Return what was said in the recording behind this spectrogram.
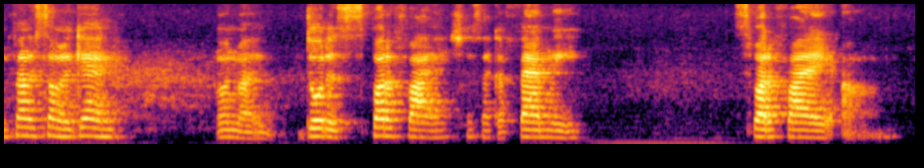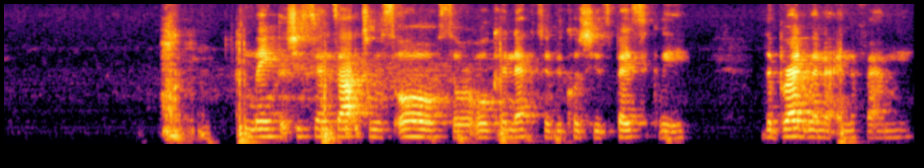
I found this song again on my daughter's Spotify. She has like a family Spotify um, link that she sends out to us all, so we're all connected because she's basically the breadwinner in the family.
